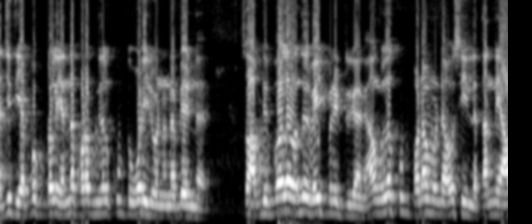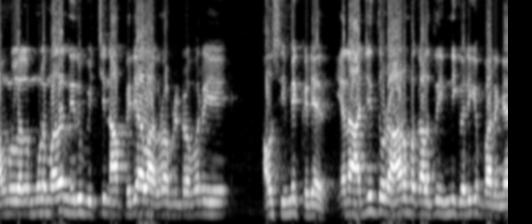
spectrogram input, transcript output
அஜித் எப்போ கூப்பிட்டாலும் என்ன படம் பண்ணினாலும் கூப்பிட்டு ஓடிடுவேன் அப்படின்னாரு ஸோ அப்படி போல வந்து வெயிட் பண்ணிட்டு இருக்காங்க. அவங்களாம் கூப்பிட்டு படம் பண்ண அவசியம் இல்லை. தன்னை அவங்கள மூலமாக தான் நிரூபித்து நான் பெரிய ஆள் ஆகிறோம் அப்படின்ற மாதிரி அவசியமே கிடையாது. ஏன்னா அஜித்தோட ஆரம்ப காலத்தில் இன்னைக்கு வரைக்கும் பாருங்க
